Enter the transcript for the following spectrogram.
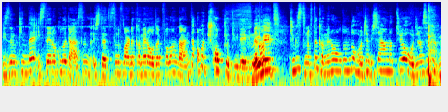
bizimkinde isteyen okula gelsin işte sınıflarda kamera olacak falan dendi ama çok kötüydü emin. Neden? Evet. Çünkü sınıfta kamera olduğunda hoca bir şey anlatıyor. Hocanın sesi "Hı,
